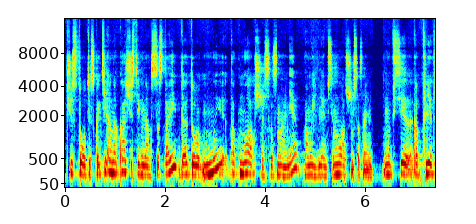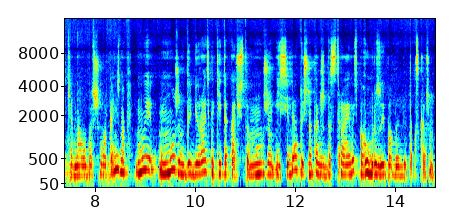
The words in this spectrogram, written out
частот, из каких она качеств именно состоит, да, то мы, как младшее сознание, а мы являемся младшим сознанием, мы все как клетки одного большого организма, мы можем добирать какие-то качества, мы можем и себя точно так же достраивать по образу и подобию, так скажем.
